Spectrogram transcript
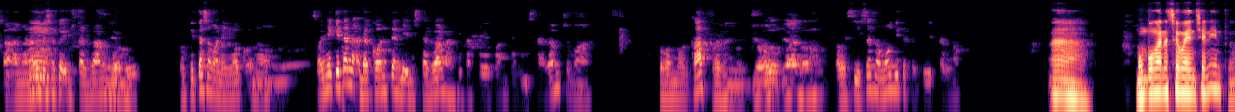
Nah, Hmm. hmm. bisa ke Instagram tuh. Oh, kita sama nengok kok no. Soalnya kita nggak ada konten di Instagram, nah kita punya konten di Instagram cuma promo cover. Kalau Ya, kalau sisa semua kita ke Twitter no. Ah, mumpung ada saya mention itu,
